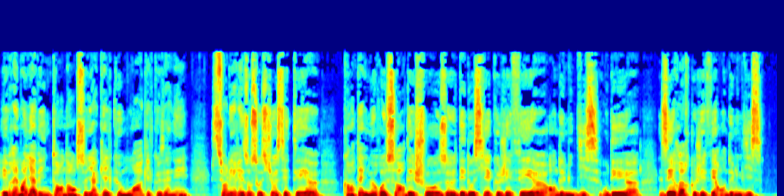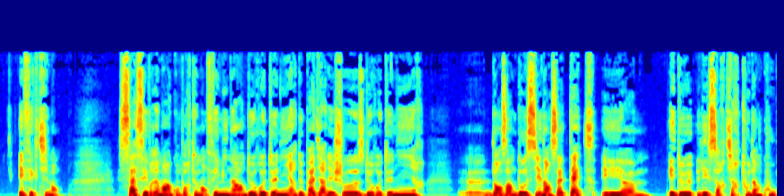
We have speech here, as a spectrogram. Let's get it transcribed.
Et vraiment, il y avait une tendance il y a quelques mois, quelques années, sur les réseaux sociaux, c'était euh, quand elle me ressort des choses, euh, des dossiers que j'ai fait euh, en 2010 ou des erreurs que j'ai fait en 2010. Effectivement. Ça, c'est vraiment un comportement féminin de retenir, de pas dire des choses, de retenir dans un dossier dans sa tête et, et de les sortir tout d'un coup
